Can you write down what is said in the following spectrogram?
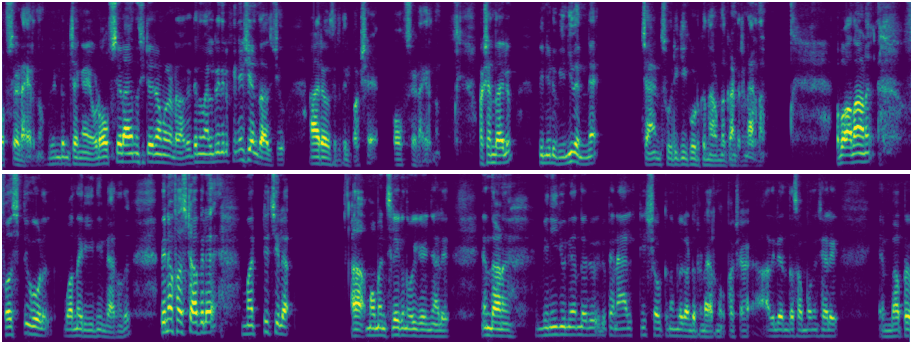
ഓഫ് സൈഡ് ആയിരുന്നു. വീണ്ടും ചെങ്ങായി. അവിടെ ഓഫ് സൈഡ് ആയിരുന്ന സിറ്റുവേഷൻ നമ്മൾ കണ്ടത് അദ്ദേഹത്തിന് നല്ല രീതിയിൽ ഫിനിഷ് ചെയ്യാൻ സാധിച്ചു ആ ഒരു അവസരത്തിൽ. പക്ഷേ ഓഫ് സൈഡ് ആയിരുന്നു. പക്ഷേ എന്തായാലും പിന്നീട് വിനി തന്നെ ചാൻസ് ഒരുക്കി കൊടുക്കുന്നതാണ് നമ്മൾ കണ്ടിട്ടുണ്ടായിരുന്നത്. അപ്പോൾ അതാണ് ഫസ്റ്റ് ഗോൾ വന്ന രീതി ഉണ്ടായിരുന്നത്. പിന്നെ ഫസ്റ്റ് ഹാഫിലെ മറ്റ് ചില മൊമെന്റ്സിലേക്ക് നോക്കിക്കഴിഞ്ഞാൽ എന്താണ് മിനി ജൂനിയറിന്റെ ഒരു ഒരു പെനാൽറ്റി ഷോട്ട് നമ്മൾ കണ്ടിട്ടുണ്ടായിരുന്നു. പക്ഷേ അതിലെന്താ സംഭവം വെച്ചാൽ എംബാപ്പെ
